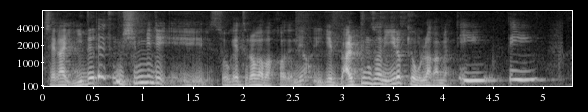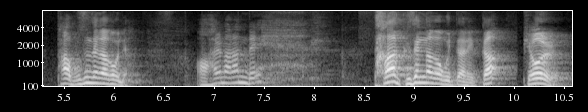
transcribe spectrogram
제가 이들의 좀 심리 속에 들어가 봤거든요. 이게 말풍선이 이렇게 올라가면 띵띵 다 무슨 생각하고 있냐? 아, 할만한데? 다 그 생각하고 있다니까? 별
